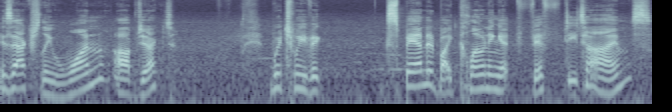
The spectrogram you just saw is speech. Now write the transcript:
is actually one object, which we've expanded by cloning it 50 times.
